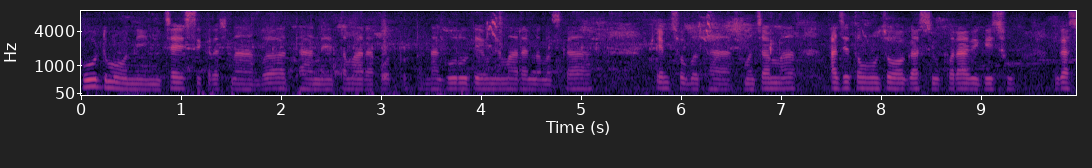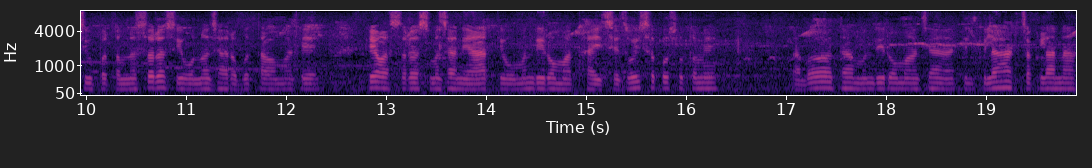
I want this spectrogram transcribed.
ગુડ મોર્નિંગ જય શ્રી કૃષ્ણ. બધાને તમારા પોતપોતાના ગુરુદેવને મારા નમસ્કાર. કેમ છો બધા? મજામાં? આજે તો હું જો અગાસી ઉપર આવી ગઈ છું. અગાસી ઉપર તમને સરસ એવો નજારો બતાવવા માટે. કેવા સરસ મજાની આરતીઓ મંદિરોમાં થાય છે. જોઈ શકો છો તમે? આ બધા મંદિરોમાં જ્યાં કિલકિલાટ ચકલાના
